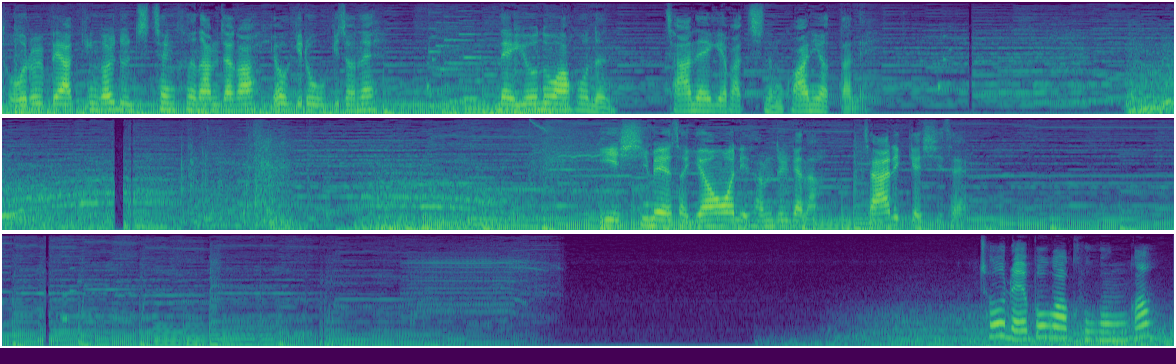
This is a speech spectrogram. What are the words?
돌을 빼앗긴 걸 눈치챈 그 남자가 여기로 오기 전에 내 요노와 호는 자네에게 바치는 관이었다네 이 심해에서 영원히 잠들게나 잘 있게 시세 저 레버가 그건가?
